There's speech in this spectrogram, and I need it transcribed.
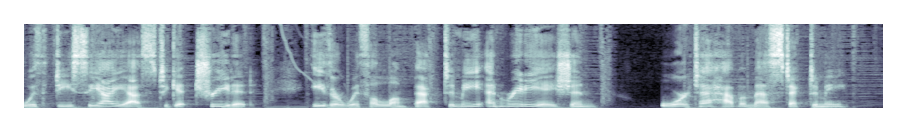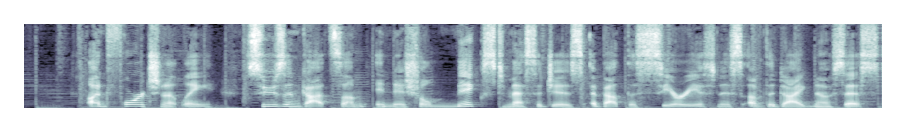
with DCIS to get treated, either with a lumpectomy and radiation or to have a mastectomy. Unfortunately, Susan got some initial mixed messages about the seriousness of the diagnosis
